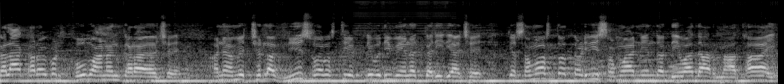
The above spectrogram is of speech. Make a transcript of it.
કલાકારોએ પણ ખૂબ આનંદ કરાયો છે અને અમે છેલ્લા વીસ વર્ષથી એટલી બધી મહેનત કરી રહ્યા છે કે સમસ્ત તળવી સમાજની અંદર દેવાદાર ના થાય,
